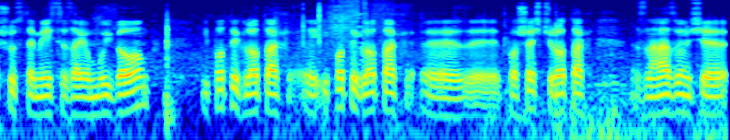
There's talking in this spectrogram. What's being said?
e, szóste miejsce zajął mój gołąb. I po tych lotach, e, i po tych lotach, e, po sześciu lotach znalazłem się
